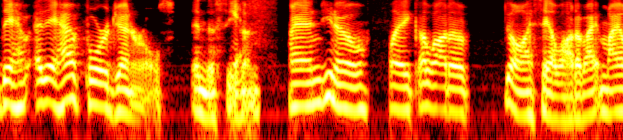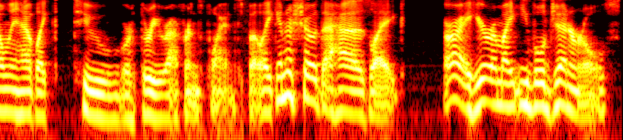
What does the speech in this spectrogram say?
they have they have four generals in this season, Yes. and you know, like a lot of. No, I say a lot of. I, I only have like two or three reference points, but like in a show that has like, all right, here are my evil generals.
